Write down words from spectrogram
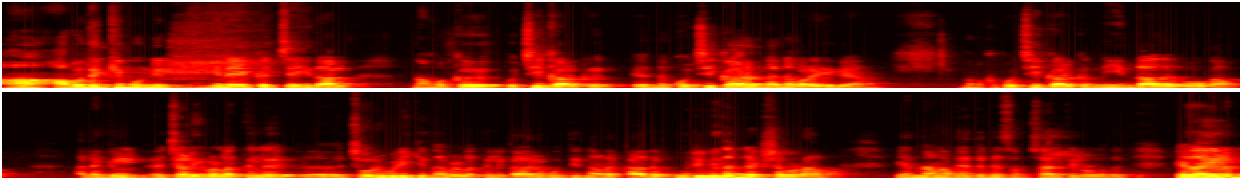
ആ അവധിക്ക് മുന്നിൽ ഇങ്ങനെയൊക്കെ ചെയ്താൽ നമുക്ക് കൊച്ചിക്കാർക്ക് എന്ന് കൊച്ചിക്കാരൻ തന്നെ പറയുകയാണ്. നമുക്ക് കൊച്ചിക്കാർക്ക് നീന്താതെ പോകാം. അല്ലെങ്കിൽ ചളിവെള്ളത്തിൽ ചൊറി പിടിക്കുന്ന വെള്ളത്തിൽ കാലുകുത്തി നടക്കാതെ ഒരുവിധം രക്ഷപ്പെടാം എന്നാണ് അദ്ദേഹത്തിന്റെ സംസാരത്തിലുള്ളത്. ഏതായാലും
